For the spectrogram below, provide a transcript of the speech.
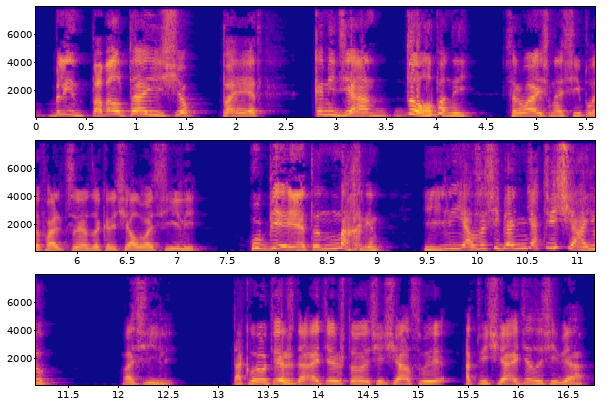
блин, поболтай еще, поэт! Комедиан долбанный!» Срываясь на сиплый фальцет, закричал Василий. «Убей это нахрен! Или я за себя не отвечаю!» «Василий, так вы утверждаете, что сейчас вы отвечаете за себя?»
